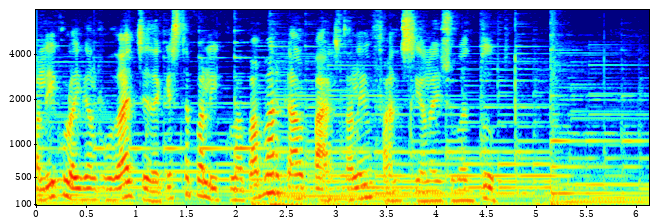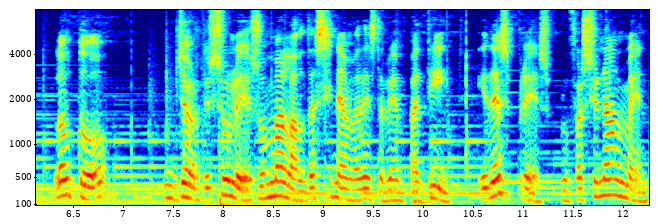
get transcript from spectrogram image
pel·lícula i el rodatge d'aquesta pel·lícula va marcar el pas de la infància a la joventut. L'autor, Jordi Soler, és un malalt de cinema des de ben petit i després, professionalment,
